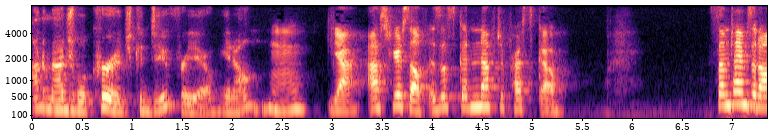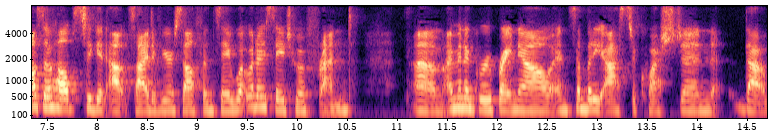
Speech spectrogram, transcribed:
unimaginable courage can do for you, you know? Mm-hmm. Yeah. Ask yourself, is this good enough to press go? Sometimes it also helps to get outside of yourself and say, what would I say to a friend? Um, I'm in a group right now, and somebody asked a question that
